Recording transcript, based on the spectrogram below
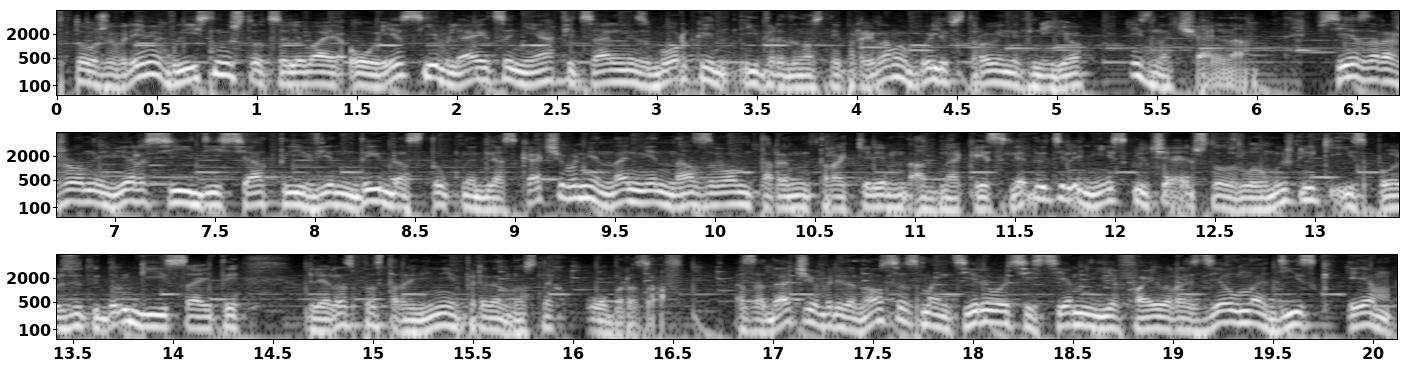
В то же время выяснилось, что целевая ОС является неофициальной сборкой, и вредоносные программы были встроены в нее изначально. Все зараженные версии 10 винды доступны для скачивания на неназванном торрент-трекере, однако исследователи не исключают, что злоумышленники используют и другие сайты для распространения вредоносных образов. Задача вредоноса смонтировать системный e-файл раздел на диск M,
